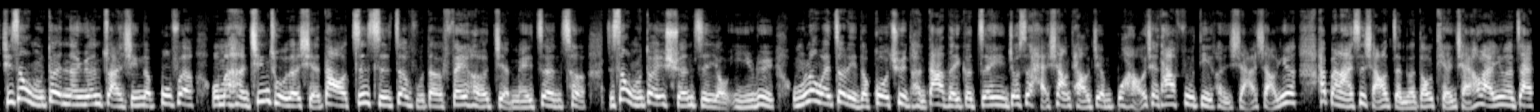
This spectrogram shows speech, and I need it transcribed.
其实我们对能源转型的部分，我们很清楚的写到支持政府的非核减煤政策，只是我们对于选址有疑虑。我们认为这里的过去很大的一个争议就是海象条件不好，而且它腹地很狭小，因为他本来是想要整个都填起来，后来因为在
